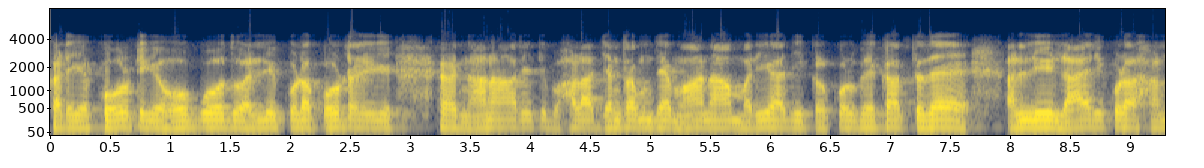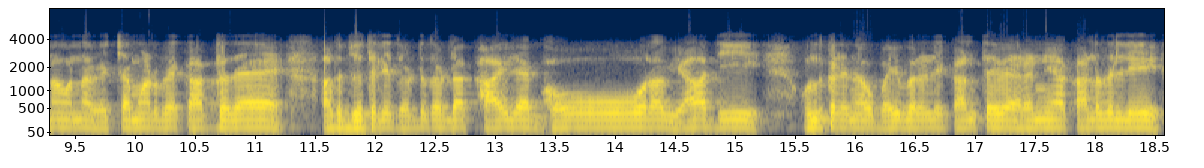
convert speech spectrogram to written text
ಕಡೆಗೆ ಕೋರ್ಟಿಗೆ ಹೋಗ್ಬೋದು, ಅಲ್ಲಿ ಕೂಡ ಕೋರ್ಟಲ್ಲಿ ನಾನಾ ರೀತಿ ಬಹಳ ಜನರ ಮುಂದೆ ಮಾನ ಮರ್ಯಾದೆ ಕಳ್ಕೊಳ್ಬೇಕಾಗ್ತದೆ. ಅಲ್ಲಿ ಲಾಯರಿ ಕೂಡ ಹಣವನ್ನು ವೆಚ್ಚ ಮಾಡಬೇಕಾಗ್ತದೆ. ಅದ್ರ ಜೊತೆಲಿ ದೊಡ್ಡ ದೊಡ್ಡ ಕಾಯಿಲೆ, ಘೋರ ವ್ಯಾಧಿ. ಒಂದು ಕಡೆ ನಾವು ಬೈಬಲಲ್ಲಿ ಕಾಣ್ತೇವೆ, ಅರಣ್ಯ ಕಾಂಡದಲ್ಲಿ.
